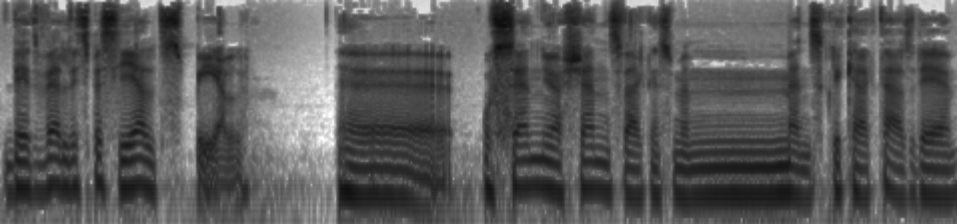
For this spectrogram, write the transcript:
det är ett väldigt speciellt spel. Eh, och sen jag känns verkligen som en mänsklig karaktär. Så det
